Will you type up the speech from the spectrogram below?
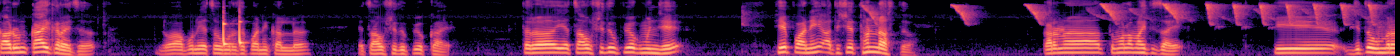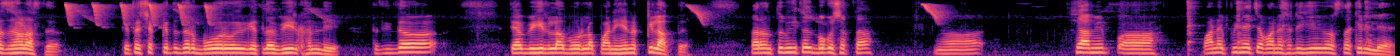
काढून काय करायचं? जेव्हा आपण याचं उमराचं पाणी काढलं याचा औषधी उपयोग काय? तर याचा औषधी उपयोग म्हणजे हे पाणी अतिशय थंड असतं. कारण तुम्हाला माहितीच आहे की जिथं उमराचं झाड असतं तिथं शक्यतो जर बोर वगैरे घेतलं विहीर खांदली तर तिथं त्या विहिरीला बोरला पाणी हे नक्की लागतं. कारण तुम्ही इथंच बघू शकता हे आम्ही प- पाण्या पिण्याच्या पाण्यासाठी ही व्यवस्था केलेली आहे.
